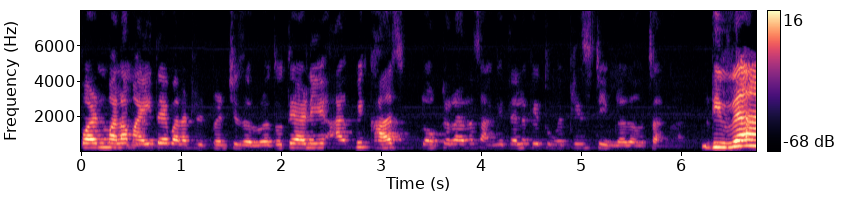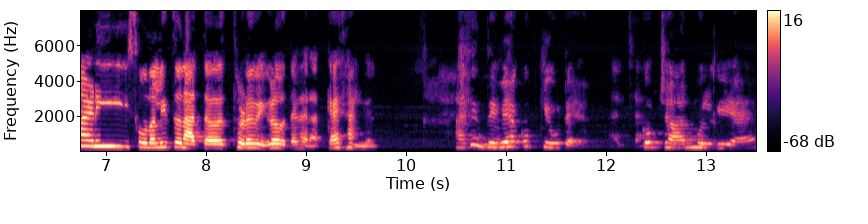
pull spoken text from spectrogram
पण मला माहीत आहे मला ट्रीटमेंटची जरूरत होती. आणि मी खास डॉक्टरांना सांगितलेलं की तुम्ही प्लीज टीमला जाऊन सांगा. दिव्या आणि सोनालीचं नातं थोडं वेगळं होतं घरात. काय सांगेल? आय थिंक दिव्या खूप क्यूट आहे. खूप छान मुलगी आहे.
